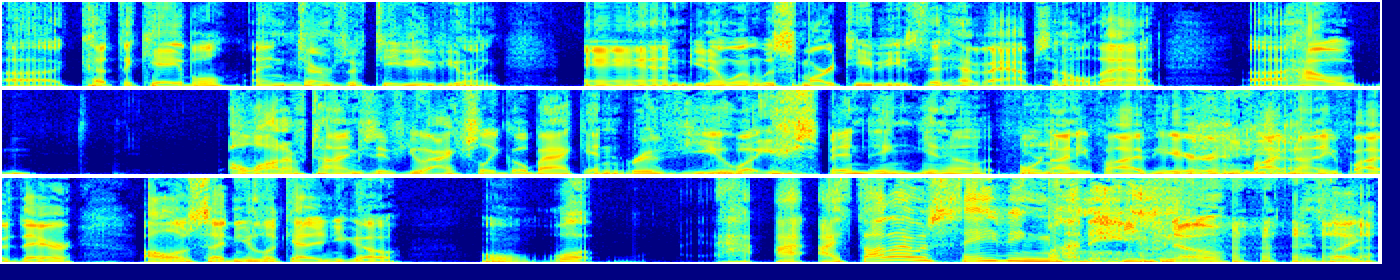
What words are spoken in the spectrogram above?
uh, cut the cable in terms of TV viewing, and you know when it was smart TVs that have apps and all that, uh, how a lot of times if you actually go back and review what you're spending, you know, four ninety five here and Yeah. five ninety five there, all of a sudden you look at it and you go, "Well, what? I, I thought I was saving money, you know? It's like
